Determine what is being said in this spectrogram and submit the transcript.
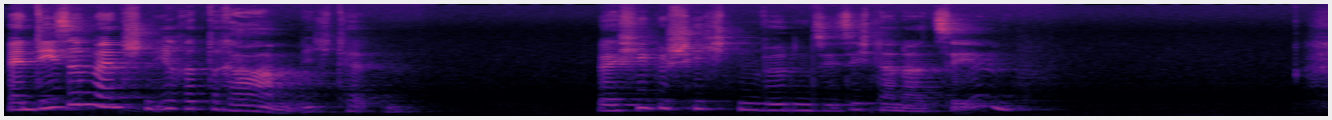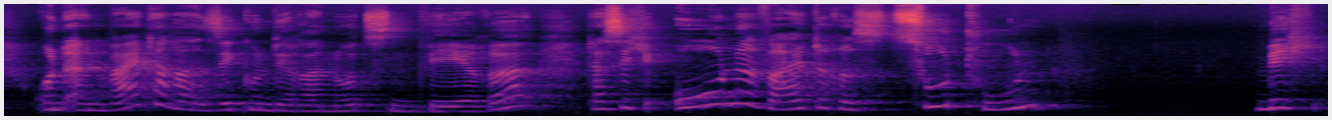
Wenn diese Menschen ihre Dramen nicht hätten, welche Geschichten würden sie sich dann erzählen? Und ein weiterer sekundärer Nutzen wäre, dass ich ohne weiteres Zutun mich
